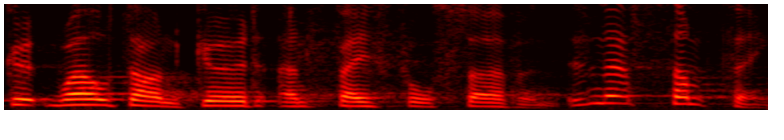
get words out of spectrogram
good, well done, good and faithful servant. Isn't that something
